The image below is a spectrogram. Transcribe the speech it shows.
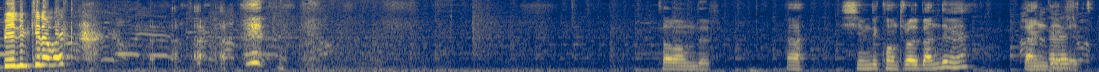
Benimkine bak. Tamamdır. Heh. Şimdi kontrol bende mi? Bende Evet. evet.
